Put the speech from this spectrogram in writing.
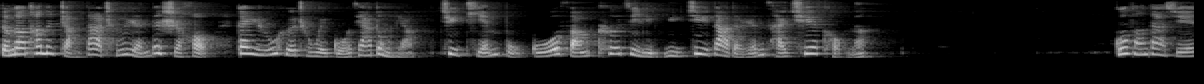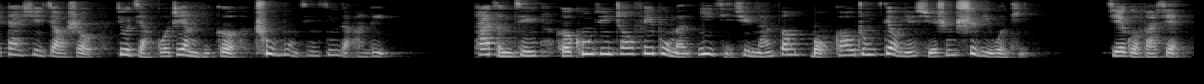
等到他们长大成人的时候。该如何成为国家栋梁，去填补国防科技领域巨大的人才缺口呢？国防大学戴旭教授就讲过这样一个触目惊心的案例。他曾经和空军招飞部门一起去南方某高中调研学生视力问题，结果发现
